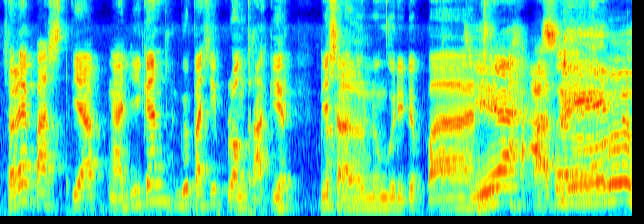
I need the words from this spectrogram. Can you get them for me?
Soalnya pas tiap ngaji kan gue pasti peluang terakhir. Dia selalu nunggu di depan. Iya, asik. Aduh.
